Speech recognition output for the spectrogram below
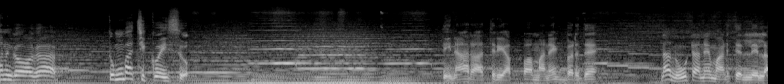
ನನಗವಾಗ ತುಂಬ ಚಿಕ್ಕ ವಯಸ್ಸು. ದಿನ ರಾತ್ರಿ ಅಪ್ಪ ಮನೆಗೆ ಬರದೆ, ನಾನು ಊಟನೇ ಮಾಡ್ತಿರ್ಲಿಲ್ಲ.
